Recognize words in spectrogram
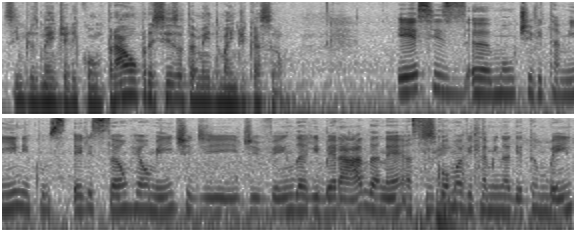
simplesmente ali comprar ou precisa também de uma indicação? Esses uh, multivitamínicos, eles são realmente de, de venda liberada, né? Assim Sim. como a vitamina D também.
